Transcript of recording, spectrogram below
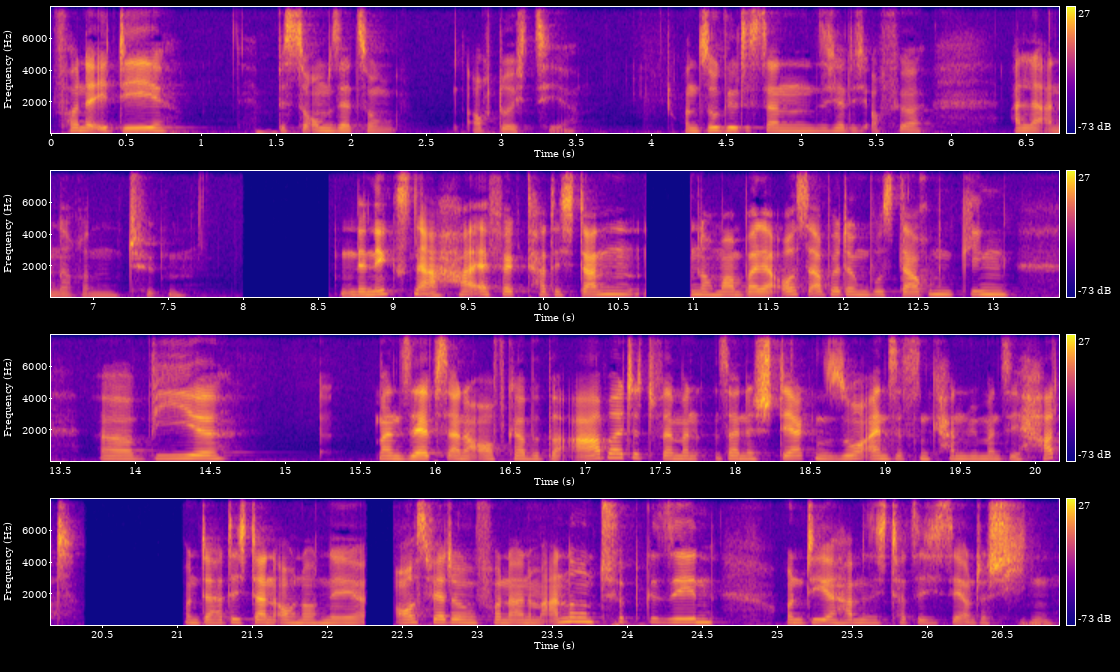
von der Idee bis zur Umsetzung auch durchziehe. Und so gilt es dann sicherlich auch für alle anderen Typen. Den nächsten Aha-Effekt hatte ich dann nochmal bei der Ausarbeitung, wo es darum ging, äh, wie man selbst eine Aufgabe bearbeitet, wenn man seine Stärken so einsetzen kann, wie man sie hat. Und da hatte ich dann auch noch eine Auswertung von einem anderen Typ gesehen und die haben sich tatsächlich sehr unterschieden.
